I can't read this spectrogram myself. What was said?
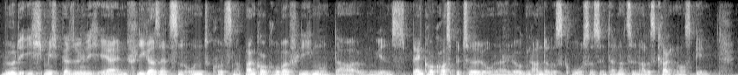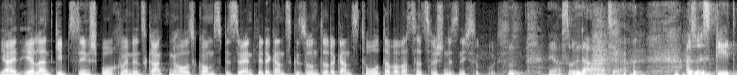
würde ich mich persönlich eher in den Flieger setzen und kurz nach Bangkok rüberfliegen und da irgendwie ins Bangkok Hospital oder in irgendein anderes großes internationales Krankenhaus gehen. Ja, in Irland gibt es den Spruch, wenn du ins Krankenhaus kommst, bist du entweder ganz gesund oder ganz tot, aber was dazwischen ist nicht so gut. ja, so in der Art, ja. Also es geht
